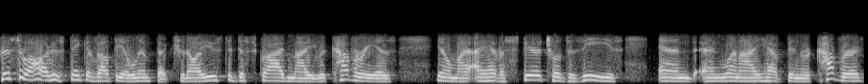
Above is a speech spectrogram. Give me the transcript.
First of all, I was thinking about the Olympics. You know, I used to describe my recovery as, you know, my I have a spiritual disease, and and when I have been recovered,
